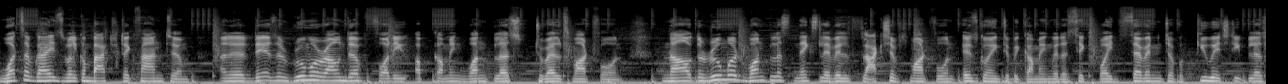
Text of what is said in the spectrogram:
What's up guys, welcome back to Tech Phantom and uh, there's a rumor roundup for the upcoming OnePlus 12 smartphone. Now the rumored OnePlus next level flagship smartphone is going to be coming with a 6.7 inch of a QHD plus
